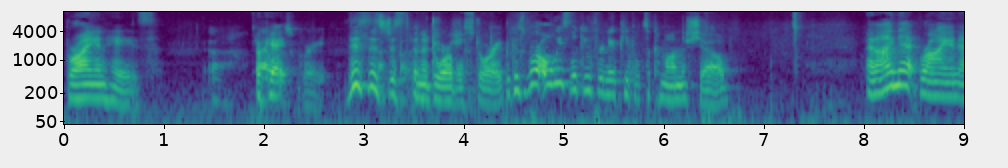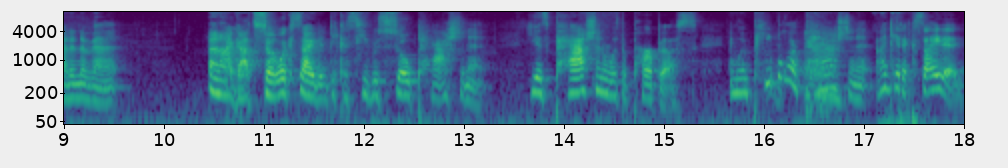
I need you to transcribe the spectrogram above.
Brian Hayes? Uh, that Okay. was great. This is just an adorable story because we're always looking for new people to come on the show. And I met Brian at an event and I got so excited because he was so passionate. He has passion with a purpose. And when people are passionate, I get excited.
